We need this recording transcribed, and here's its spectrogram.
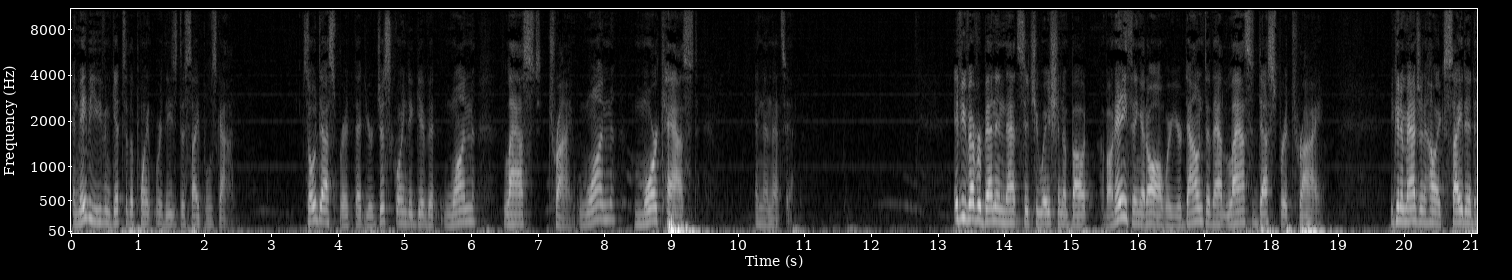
And maybe you even get to the point where these disciples got. So desperate that you're just going to give it one last try, one more cast, and then that's it. If you've ever been in that situation about, about anything at all, where you're down to that last desperate try, you can imagine how excited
